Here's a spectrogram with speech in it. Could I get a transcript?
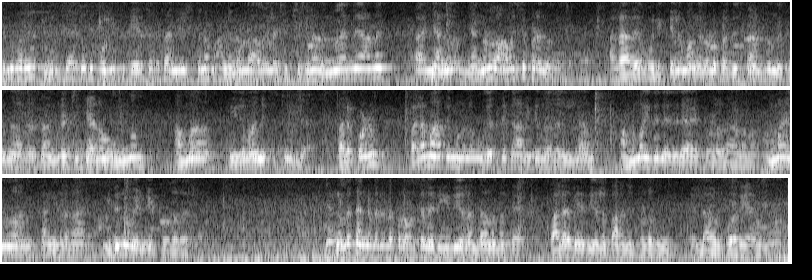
എന്ന് പറഞ്ഞാൽ തീർച്ചയായിട്ടും ഒരു പോലീസ് കേസെടുത്ത് അന്വേഷിക്കണം അങ്ങനെയുള്ള ആളുകളെ ശിക്ഷിക്കണം എന്ന് തന്നെയാണ് ഞങ്ങൾ ഞങ്ങളും ആവശ്യപ്പെടുന്നത്. അല്ലാതെ ഒരിക്കലും അങ്ങനെയുള്ള പ്രതിസ്ഥാനത്ത് നിൽക്കുന്ന ആളുകളെ സംരക്ഷിക്കാനോ ഒന്നും അമ്മ തീരുമാനിച്ചിട്ടുമില്ല. പലപ്പോഴും പല മാധ്യമങ്ങളും ഉയർത്തി കാണിക്കുന്നതെല്ലാം അമ്മ ഇതിനെതിരായിട്ടുള്ളതാണ് അമ്മ എന്ന് പറയുന്ന സംഘടന ഇതിനു വേണ്ടിയിട്ടുള്ളതല്ല. ഞങ്ങളുടെ സംഘടനയുടെ പ്രവർത്തന രീതികൾ എന്താണെന്നൊക്കെ പല വേദികളിൽ പറഞ്ഞിട്ടുള്ളതും എല്ലാവർക്കും അറിയാവുന്നതാണ്.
